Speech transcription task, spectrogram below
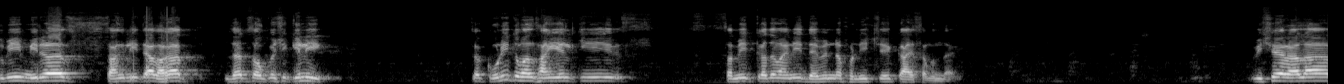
तुम्ही मिरज सांगली त्या भागात जर चौकशी केली तर कोणी तुम्हाला सांगेल की समित कदम आणि देवेंद्र फडणवीसचे काय संबंध आहे? विषय राहिला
